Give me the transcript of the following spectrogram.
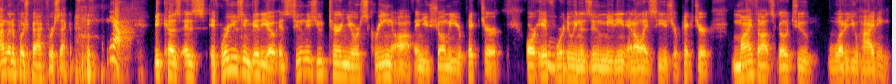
i'm going to push back for a second. Yeah. Because as if we're using video as soon as you turn your screen off and you show me your picture or if mm-hmm. we're doing a zoom meeting and all i see is your picture my thoughts go to what are you hiding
